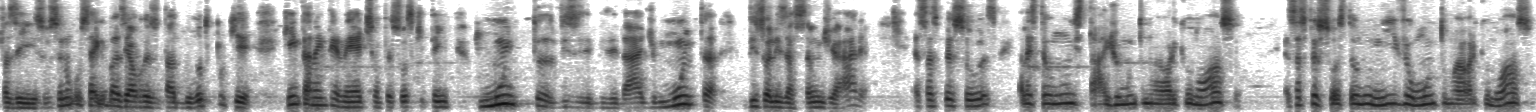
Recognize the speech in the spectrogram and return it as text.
fazer isso, você não consegue basear o resultado do outro, porque quem está na internet são pessoas que têm muita visibilidade, muita visualização diária. Essas pessoas, elas estão num estágio muito maior que o nosso. Essas pessoas estão num nível muito maior que o nosso.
